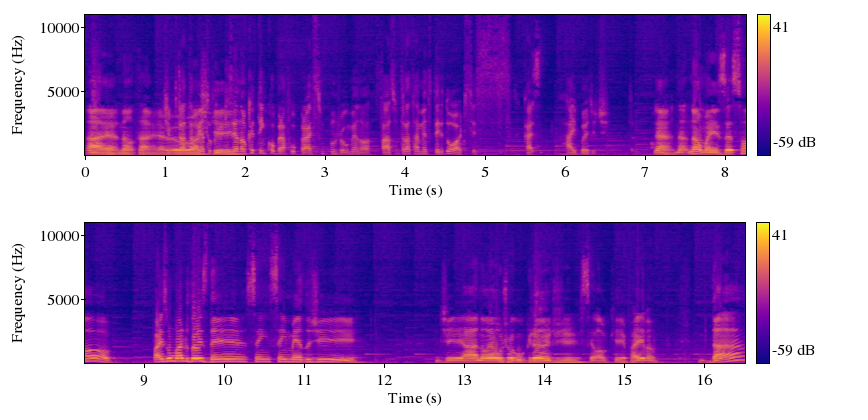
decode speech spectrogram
Ah, é, não, tá. é, tipo, tratamento que... que. dizer não que ele tem que cobrar full price pra um jogo menor. Faz o tratamento dele do Odyssey. High budget. É, n- não, mas é só. Faz um Mario 2D sem, sem medo de. De. Ah, não é um jogo grande, sei lá o que. Vai. Dá.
